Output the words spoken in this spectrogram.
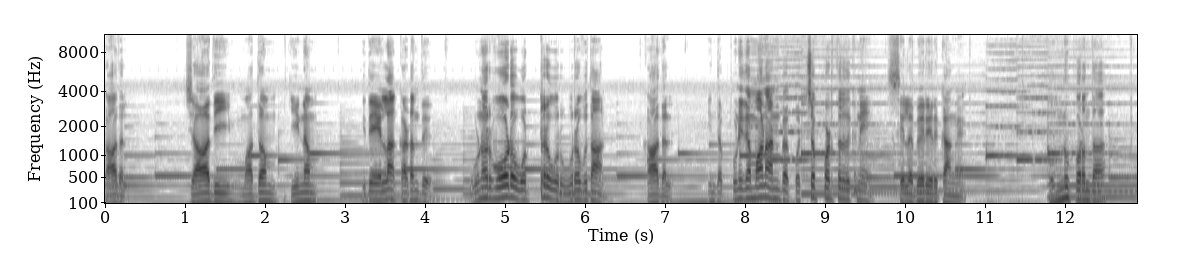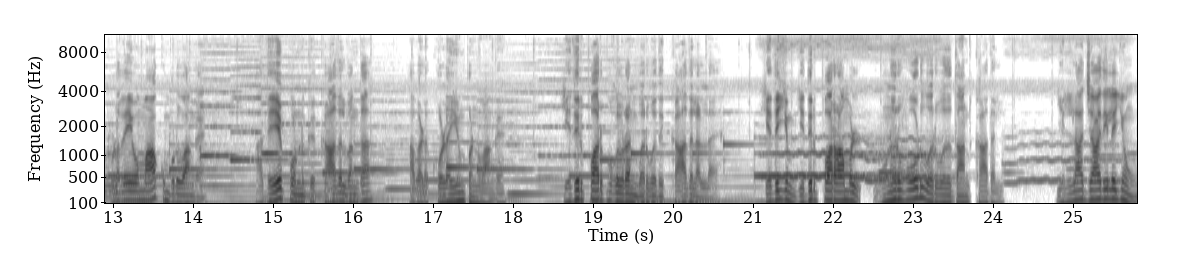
காதல். ஜாதி மதம் இனம் இதையெல்லாம் கடந்து உணர்வோட ஒற்ற ஒரு உறவுதான் காதல். இந்த புனிதமான அன்பை கொச்சப்படுத்துறதுக்குனே சில பேர் இருக்காங்க. பொண்ணு பிறந்தா குலதெய்வமாக கும்பிடுவாங்க. அதே பொண்ணுக்கு காதல் வந்தா அவளை கொலையும் பண்ணுவாங்க. எதிர்பார்ப்புகளுடன் வருவது காதல் அல்ல. எதையும் எதிர்பாராமல் உணர்வோடு வருவதுதான் காதல். எல்லா ஜாதியிலையும்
